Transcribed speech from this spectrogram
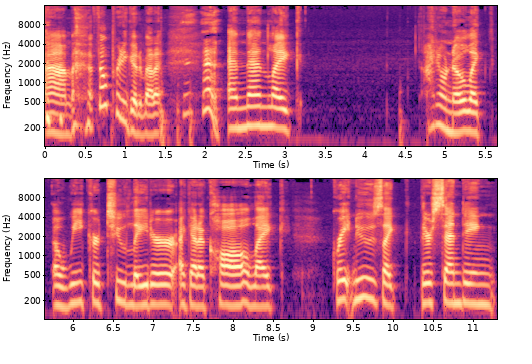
Um, I felt pretty good about it. and then, like, I don't know, like a week or two later, I get a call like, great news, like, they're sending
